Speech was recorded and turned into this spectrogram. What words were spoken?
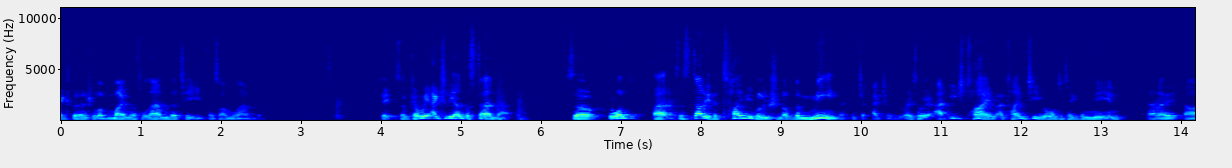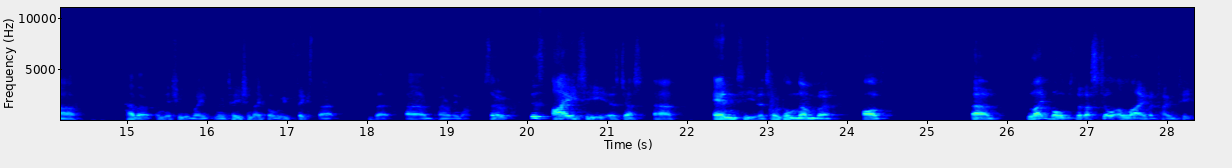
exponential of minus lambda t for some lambda. Okay, so can we actually understand that? So we want uh, to study the time evolution of the mean, actually, right? So at each time, at time t, we want to take the mean, and I uh, have a, an issue with my notation. I thought we fixed that, but uh, apparently not. So this it is just uh, nt, the total number of um, light bulbs that are still alive at time t.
